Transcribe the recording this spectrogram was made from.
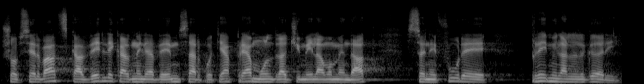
Și observați că averile care noi le avem s-ar putea prea mult, dragii mei, la un moment dat, să ne fure premiul alergării.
